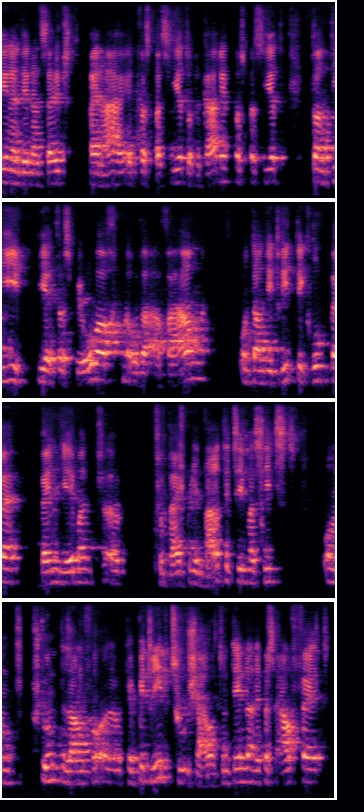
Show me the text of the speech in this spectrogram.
denen, denen selbst beinahe etwas passiert oder gar etwas passiert, dann die, die etwas beobachten oder erfahren und dann die dritte Gruppe, wenn jemand äh, zum Beispiel im Wartezimmer sitzt und stundenlang vor dem Betrieb zuschaut und dem dann etwas auffällt,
